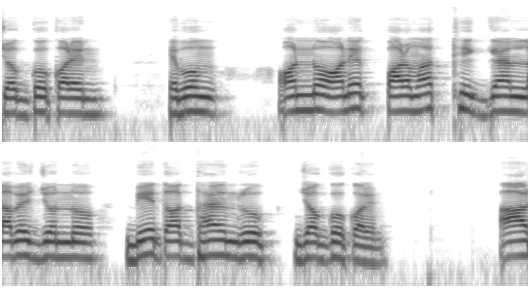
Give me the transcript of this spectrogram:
যজ্ঞ করেন এবং অন্য অনেক পারমার্থিক জ্ঞান লাভের জন্য বেদ অধ্যয়ন রূপ যজ্ঞ করেন। আর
